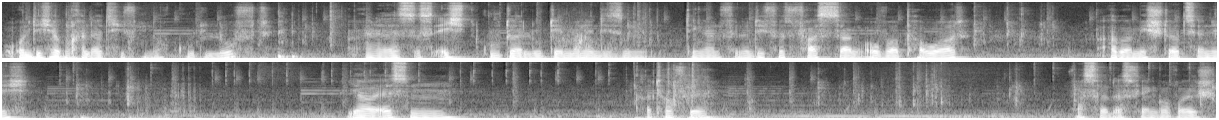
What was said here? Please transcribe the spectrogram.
Und ich habe relativ noch gut Luft. Alter, es ist echt guter Loot, den man in diesen Dingern findet. Ich würde fast sagen overpowered. Aber mich stört es ja nicht. Ja, Essen. Kartoffel. Was war das für ein Geräusch?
